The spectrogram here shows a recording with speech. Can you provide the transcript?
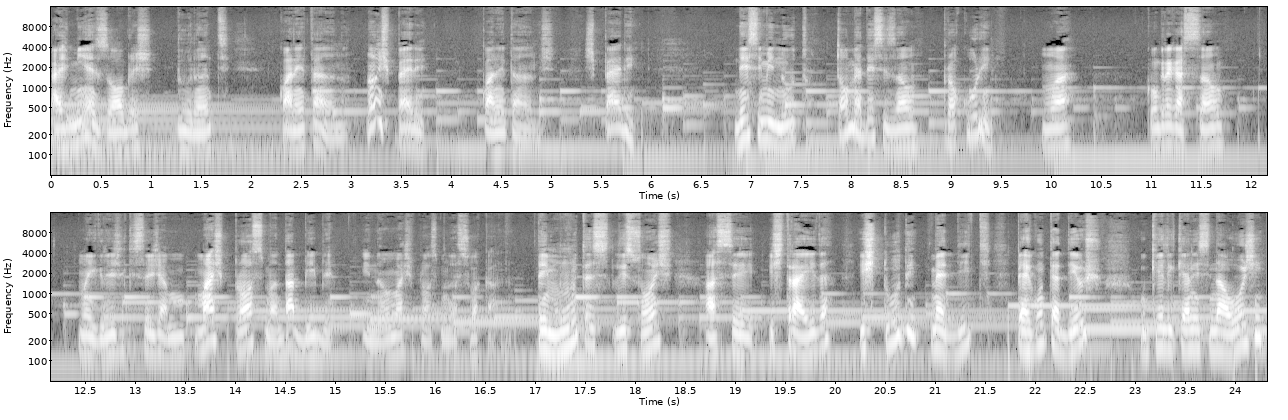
as minhas obras durante 40 anos. Não espere 40 anos. Espere. Nesse minuto, tome a decisão. Procure uma congregação, uma igreja que seja mais próxima da Bíblia e não mais próxima da sua casa. Tem muitas lições a ser extraída. Estude, medite, pergunte a Deus o que Ele quer ensinar hoje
